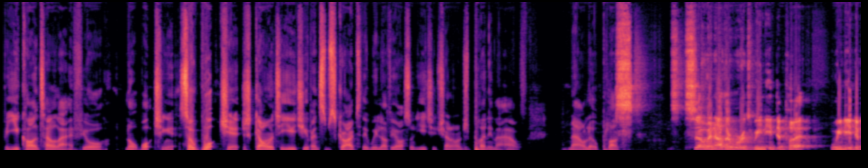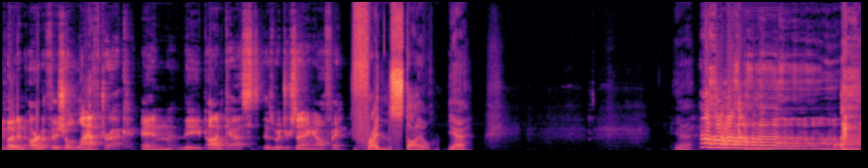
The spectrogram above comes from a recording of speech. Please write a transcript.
But you can't tell that if you're not watching it. So watch it. Just go onto YouTube and subscribe to the We Love You Arsenal YouTube channel. I'm just pointing that out now. A little plug. So, in other words, we need to put we need to put an artificial laugh track in the podcast, is what you're saying, Alfie. Friends style. Yeah. Yeah.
